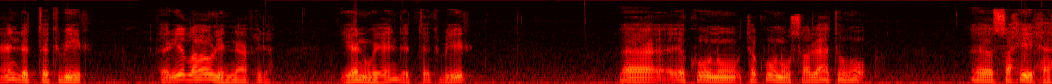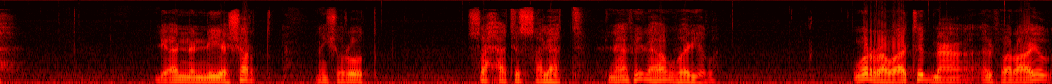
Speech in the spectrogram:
عند التكبير فريضة أو للنافلة ينوي عند التكبير فيكون تكون صلاته آه، صحيحة لأن النية شرط من شروط صحة الصلاة نافلة أو فريضة. والرواتب مع الفرائض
